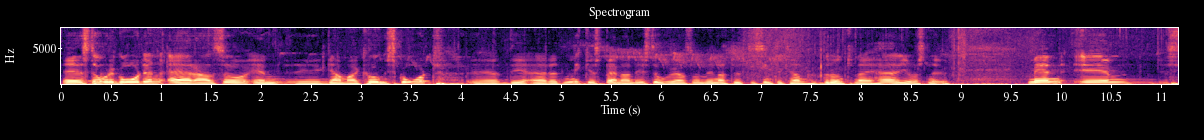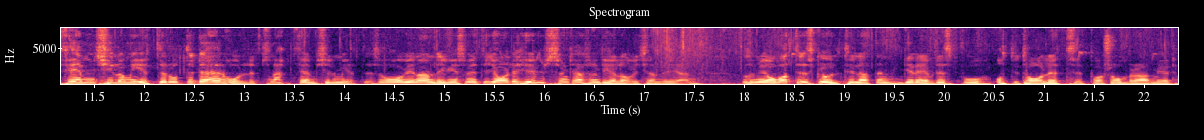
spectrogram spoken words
Eh, Storegården är alltså en eh, gammal kungsgård. Eh, det är en mycket spännande historia som vi naturligtvis inte kan drunkna i här just nu. Men ehm, fem kilometer åt det där hållet, knappt fem kilometer, så har vi en anläggning som heter Jarlehus som kanske en del av er känner igen. Och som jag var skuld till att den grävdes på 80-talet, ett par somrar med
